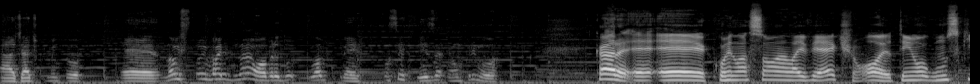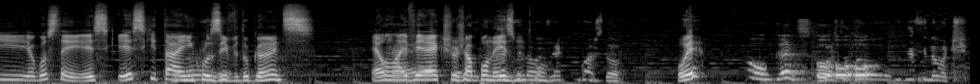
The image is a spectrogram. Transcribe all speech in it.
a Jade comentou, é, não estou invalidando a obra do Lovecraft, com certeza é um primor. Cara, é, é, com relação a live action, ó, eu tenho alguns que eu gostei. Esse, esse que tá aí, inclusive, do Gantz, é um live action japonês muito bom. Né. Oi? O Gantz, o, o, o, Gostou do, do Death Note.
